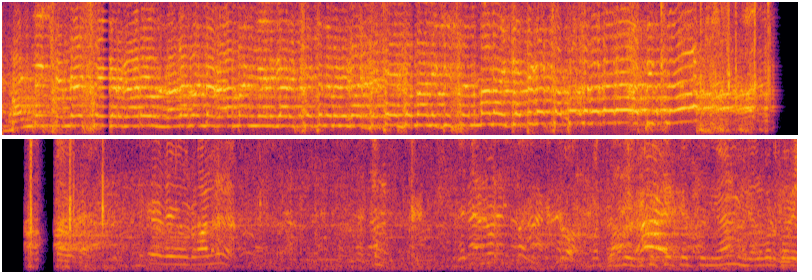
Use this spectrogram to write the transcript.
బండి చంద్రశేఖర్ గారు నల్గొండ రామాన్యాల గారు చేతుల మీదుగా జతయజమానికి సన్మానం. గట్టిగా చప్పట్లు కదరా నిలబడుకోవాలి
